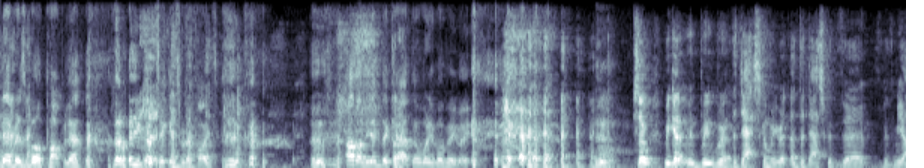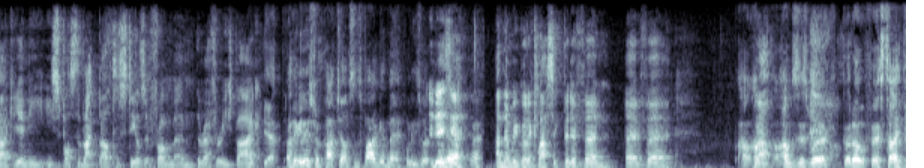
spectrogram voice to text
never as more popular than when you got tickets for a fight. I'm on the undercard, don't worry about me, mate. So we go. We, we're at the desk, and we? are at the desk with uh, with Miyagi, and he, he spots the black belt and steals it from um, the referee's bag. Yeah, I think it is from Pat Johnson's bag, isn't it? Well, he's, It is, yeah. And then we've got a classic bit of um, of uh, How, how, Well- how does this work? Don't know, first time.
